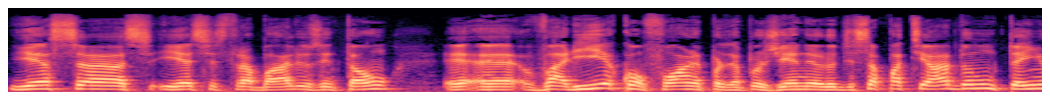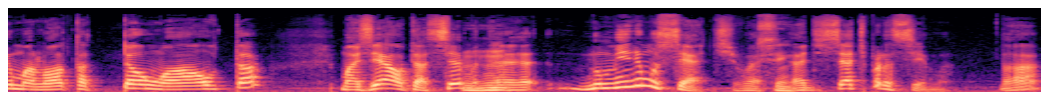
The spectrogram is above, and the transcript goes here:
e, essas, e esses trabalhos, então, é, é, varia conforme, por exemplo, o gênero de sapateado não tem uma nota tão alta, mas é alta, se- é, no mínimo 7, vai, Sim. é de 7 para cima. Tá?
